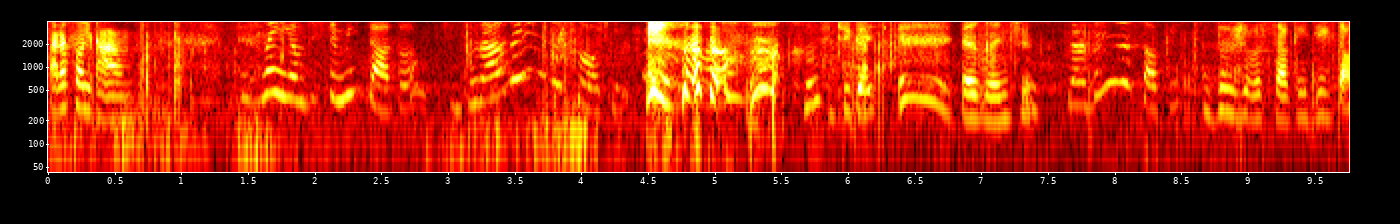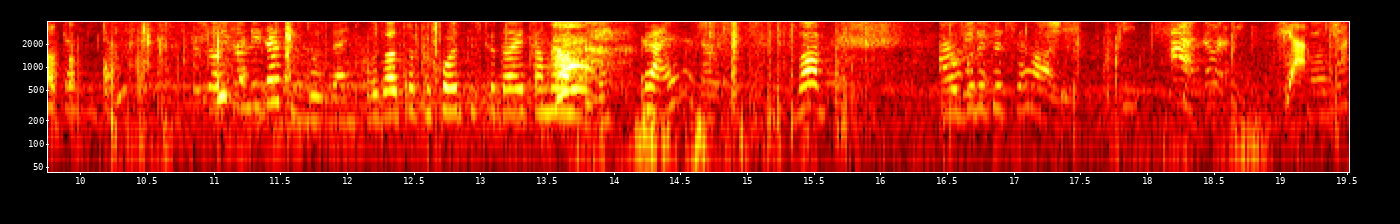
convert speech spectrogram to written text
Парасолька. Ти знайомтеся, мій тато. Правда він високий? Чекай, я зменшу. Правда він високий? Дуже високий твій тато. Завтра не йдете близенько. Ви завтра приходите сюди і там лазите. Реально? Добре. Завтра. Ви будете цигані. А, добре.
